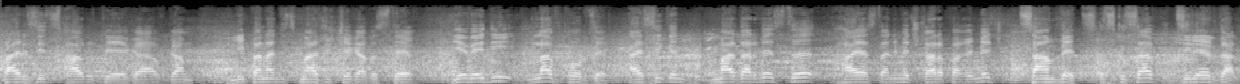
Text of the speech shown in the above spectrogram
Փարիզից հարուտ եկավ կամ Լիբանանից մարզիչ եկավ այստեղ եւ էդի լավ գործ է այսինքն մարտարվեստը Հայաստանի մեջ Ղարաբաղի մեջ ցանվեց սկսավ ձիլեր դալ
